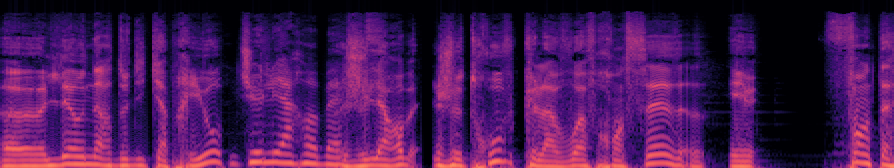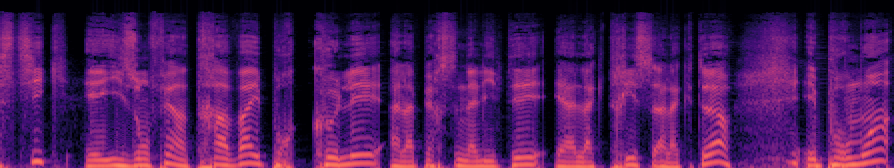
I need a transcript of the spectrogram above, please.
euh, Leonardo DiCaprio, Julia Roberts. Julia Roberts. Je trouve que la voix française est fantastique et ils ont fait un travail pour coller à la personnalité et à l'actrice, à l'acteur. Et pour moi,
